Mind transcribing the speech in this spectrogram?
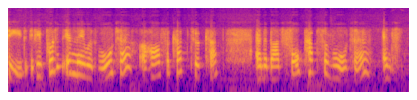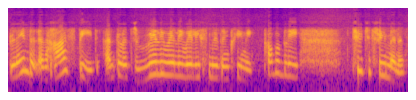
seed. If you put it in there with water, a half a cup to a cup, and about four cups of water, and blend it at high speed until it's really, really, really smooth and creamy, probably two to three minutes.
